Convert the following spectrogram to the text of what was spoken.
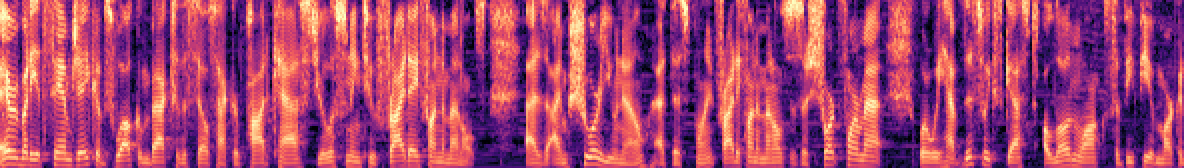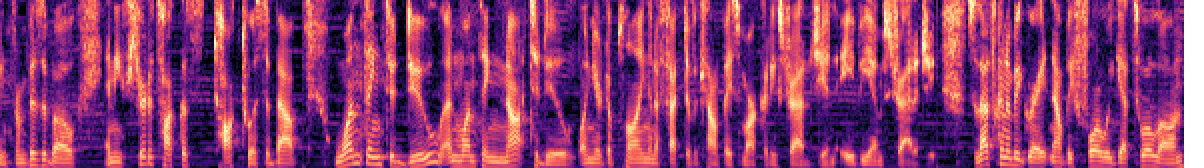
Hey, everybody, it's Sam Jacobs. Welcome back to the Sales Hacker Podcast. You're listening to Friday Fundamentals. As I'm sure you know at this point, Friday Fundamentals is a short format where we have this week's guest, Alon Waks, the VP of Marketing from Bizible, and he's here to talk, us, talk to us about one thing to do and one thing not to do when you're deploying an effective account based marketing strategy, an ABM strategy. So that's going to be great. Now, before we get to Alon,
